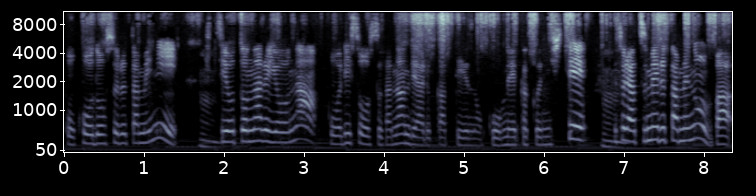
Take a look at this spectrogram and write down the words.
こう行動するために必要となるような、こう、リソースが何であるかっていうのをこう明確にして、それを集めるための場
